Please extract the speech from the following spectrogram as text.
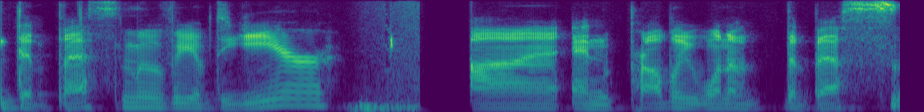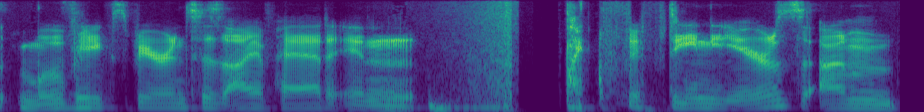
the best movie of the year. Uh, and probably one of the best movie experiences I have had in like 15 years. I'm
